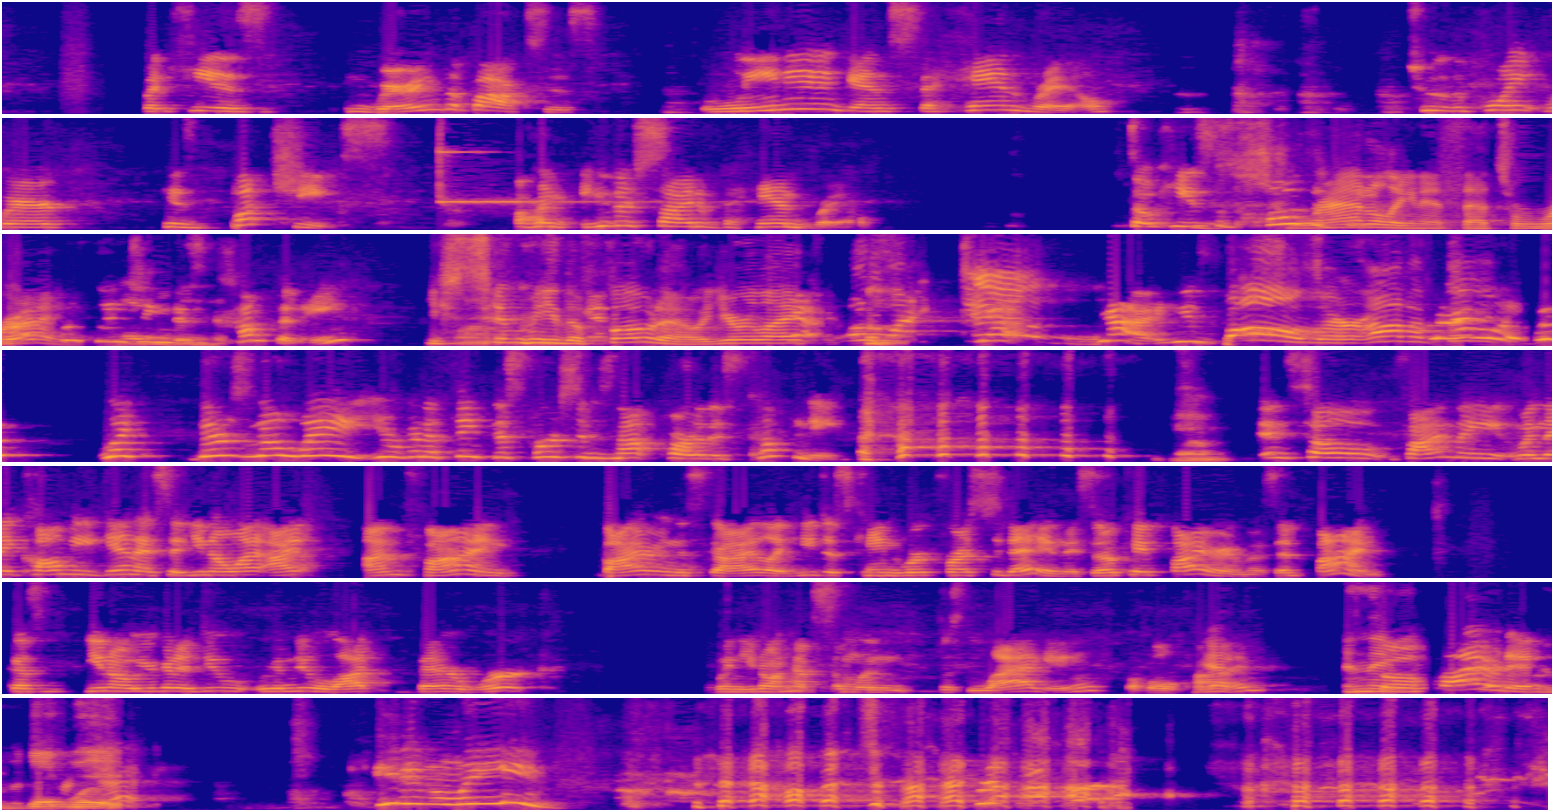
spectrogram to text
but he is wearing the boxes, leaning against the handrail to the point where his butt cheeks are on either side of the handrail. So he's, He's supposedly straddling it. That's right. representing this oh. company. You sent me the photo. You were like, Yeah. what do I do? Yeah, he's Balls are on a thing. Like, there's no way you're gonna think this person is not part of this company. Yeah. and so finally, when they call me again, I said, you know what, I I'm fine firing this guy. Like he just came to work for us today, and they said, okay, fire him. I said, fine, because you know you're gonna do we're gonna do a lot better work when you don't have someone just lagging the whole Yeah. time. And they So fired him. him a Dead weight. He didn't leave. oh, that's right.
